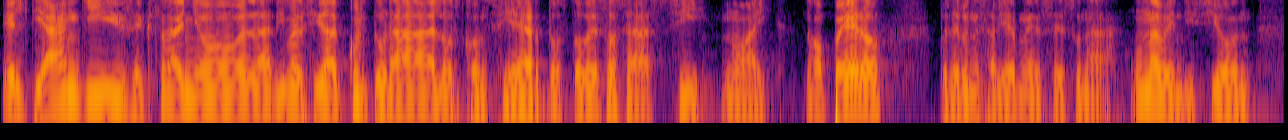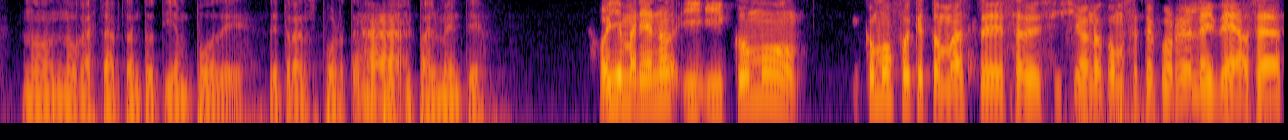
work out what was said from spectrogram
el tianguis, extraño la diversidad cultural, los conciertos, todo eso, o sea, sí, no hay, ¿no? Pero, pues de lunes a viernes es una, una bendición no, no gastar tanto tiempo de, de transporte. Principalmente. Oye, Mariano, ¿y, y cómo, cómo fue que tomaste esa decisión o cómo se te ocurrió la idea? O sea,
